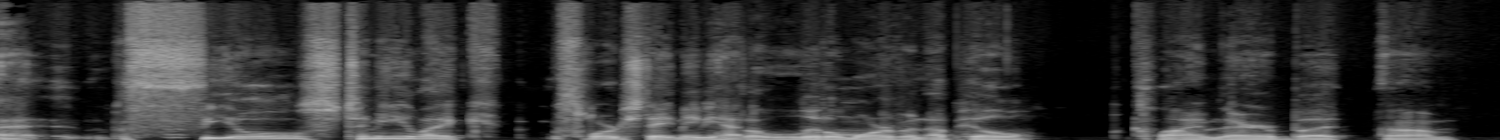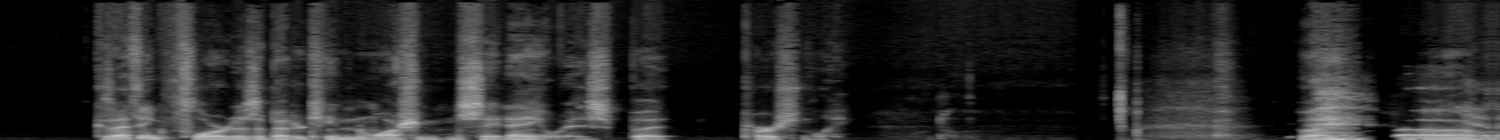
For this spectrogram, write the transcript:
uh, feels to me like Florida State maybe had a little more of an uphill climb there, but um, because I think Florida is a better team than Washington State, anyways. But personally, but uh, yeah.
